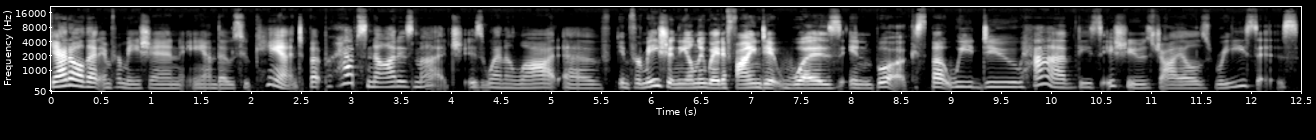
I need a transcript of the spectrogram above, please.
get all that information and those who can't, but perhaps not as much is when a lot of information, the only way to find it was in books. But we do have these issues Giles raises.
